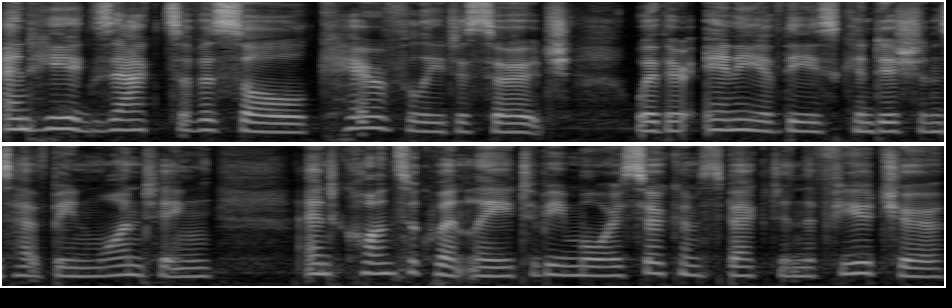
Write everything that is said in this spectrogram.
And he exacts of a soul carefully to search whether any of these conditions have been wanting, and consequently to be more circumspect in the future,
